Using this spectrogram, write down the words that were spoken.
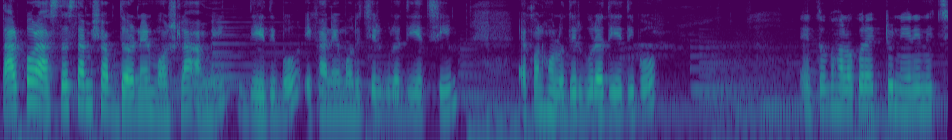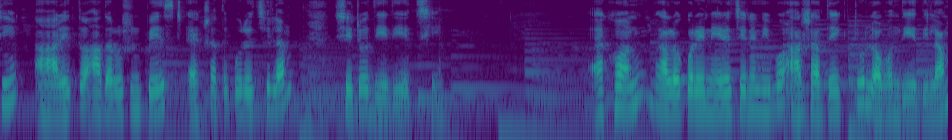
তারপর আস্তে আস্তে আমি সব ধরনের মশলা আমি দিয়ে দিব। এখানে মরিচের গুঁড়ো দিয়েছি এখন হলুদের গুঁড়া দিয়ে দিব। এই তো ভালো করে একটু নেড়ে নিচ্ছি। আর এই তো আদা, রসুন পেস্ট একসাথে করেছিলাম, সেটাও দিয়ে দিয়েছি। এখন ভালো করে নেড়ে চেড়ে নিব আর সাথে একটু লবণ দিয়ে দিলাম।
